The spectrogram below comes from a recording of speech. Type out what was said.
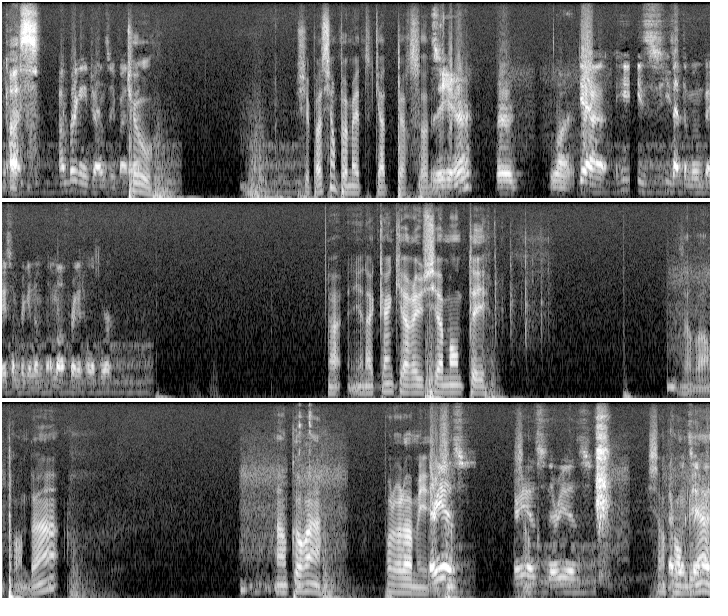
Nice. I'm bringing Jonesy by two. Je sais pas si on peut mettre quatre personnes. Is he here? Or what? Yeah, he's he's at the moon base. I'm bringing him. I'm offering a teleport. Ah, il y en a qu'un qui a réussi à monter. On va en prendre un. Ah, encore un. Oh là là, mais There he is. There he is. There he is. ils sont combien?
